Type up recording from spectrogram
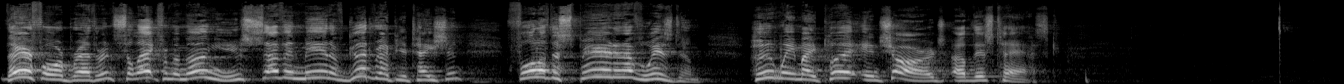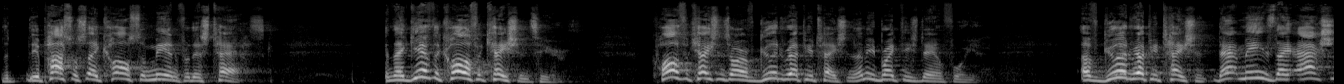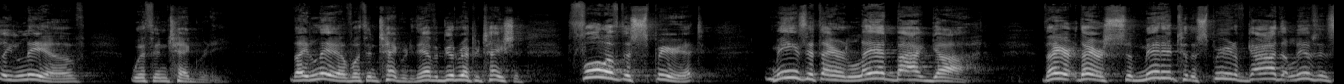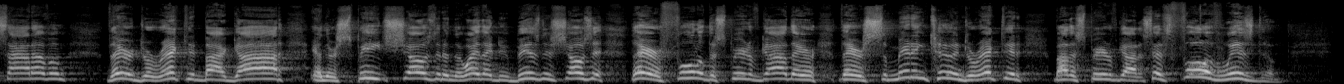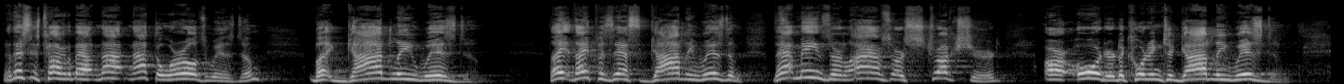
Therefore, brethren, select from among you seven men of good reputation, full of the Spirit and of wisdom, whom we may put in charge of this task. The, the apostles say, Call some men for this task. And they give the qualifications here. Qualifications are of good reputation. Let me break these down for you. Of good reputation, that means they actually live with integrity. They live with integrity, they have a good reputation. Full of the Spirit means that they are led by God. They are, they are submitted to the Spirit of God that lives inside of them. They are directed by God, and their speech shows it, and the way they do business shows it. They are full of the Spirit of God. They are, they are submitting to and directed by the Spirit of God. It says, full of wisdom. Now, this is talking about not, not the world's wisdom, but godly wisdom. They, they possess godly wisdom. That means their lives are structured, are ordered according to godly wisdom.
